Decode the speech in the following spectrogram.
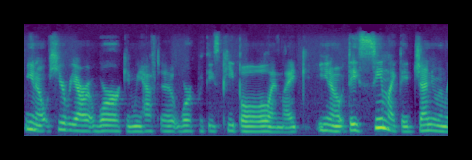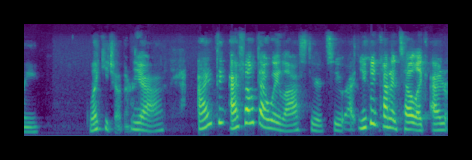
you know here we are at work and we have to work with these people and like you know they seem like they genuinely like each other. Yeah. I think I felt that way last year too. You can kind of tell like I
